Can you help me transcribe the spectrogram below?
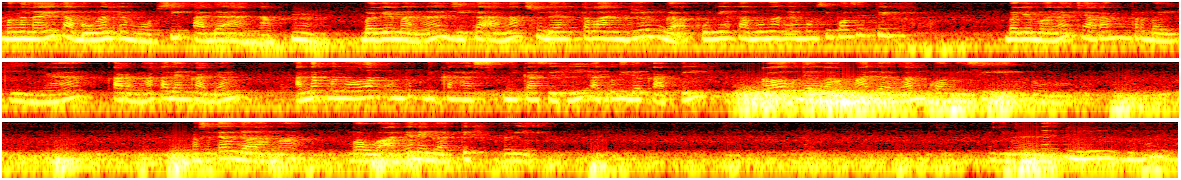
mengenai tabungan emosi pada anak hmm. Bagaimana jika anak sudah terlanjur nggak punya tabungan emosi positif? Bagaimana cara memperbaikinya? Karena kadang-kadang anak menolak untuk dikas- dikasihi atau didekati kalau udah lama dalam kondisi itu. Maksudnya udah lama bawaannya negatif kali ya. Gimana? ini gimana ya?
